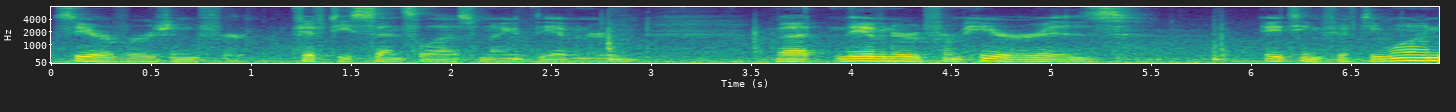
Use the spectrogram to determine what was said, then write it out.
Sierra version for 50 cents less when I get the Evinrude. But the Evinrude from here is 1851,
